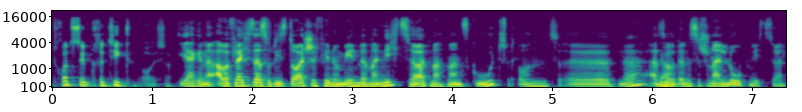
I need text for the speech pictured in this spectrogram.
trotzdem Kritik äußern. Ja, genau. Aber vielleicht ist das so dieses deutsche Phänomen, wenn man nichts hört, macht man es gut. Und äh, ne? also ja. dann ist es schon ein Lob, nichts zu hören.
